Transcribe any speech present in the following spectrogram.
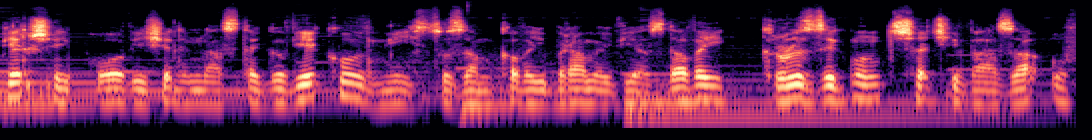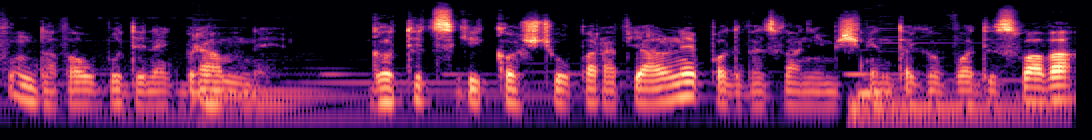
Pierwszej połowie XVII wieku w miejscu zamkowej bramy wjazdowej król Zygmunt III Waza ufundował budynek bramny. Gotycki kościół parafialny pod wezwaniem świętego Władysława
